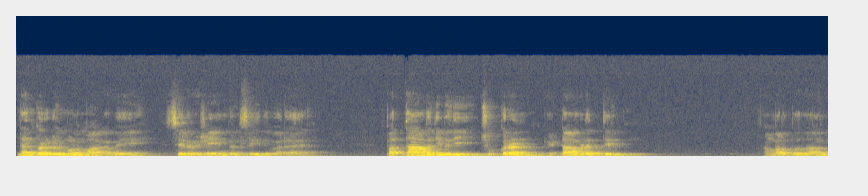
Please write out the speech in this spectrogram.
நண்பர்கள் மூலமாகவே சில விஷயங்கள் செய்து வர பத்தாம் அதிபதி சுக்கரன் எட்டாம் இடத்தில் அமர்ந்ததால்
